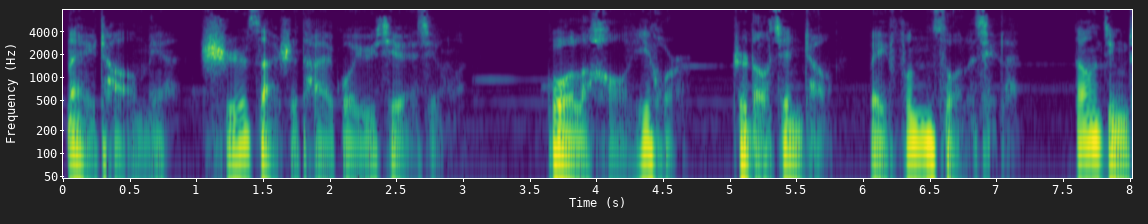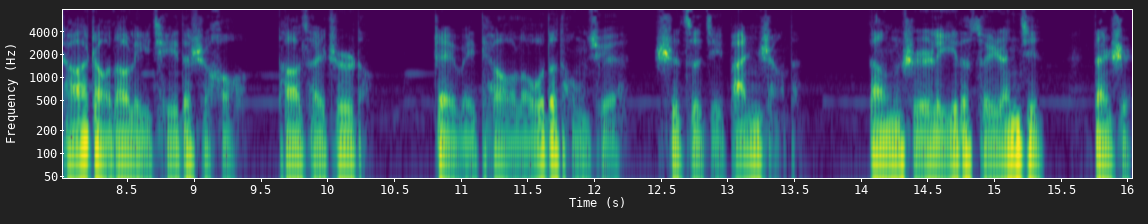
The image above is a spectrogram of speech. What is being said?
那场面实在是太过于血腥了。过了好一会儿，直到现场被封锁了起来，当警察找到李奇的时候，他才知道，这位跳楼的同学。是自己班上的，当时离得虽然近，但是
